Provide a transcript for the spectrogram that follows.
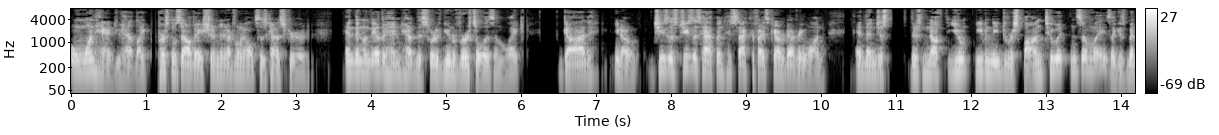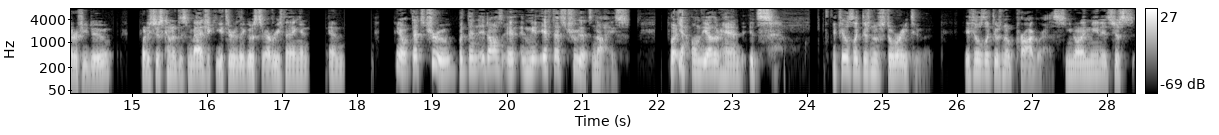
on one hand you had like personal salvation and everyone else is kind of screwed, and then on the other hand you have this sort of universalism, like God, you know, Jesus, Jesus happened, his sacrifice covered everyone, and then just there's nothing you don't even need to respond to it in some ways. Like it's better if you do, but it's just kind of this magic ether that goes through everything, and and you know that's true. But then it also, I mean, if that's true, that's nice. But Yeah. on the other hand, it's it feels like there's no story to it. It feels like there's no progress. You know what I mean? It's just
